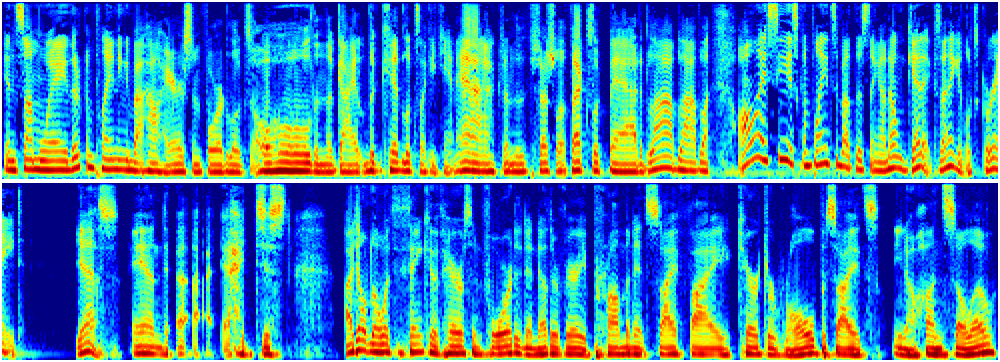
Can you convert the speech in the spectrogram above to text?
in some way, they're complaining about how Harrison Ford looks old and the guy, the kid looks like he can't act and the special effects look bad. Blah blah blah. All I see is complaints about this thing. I don't get it because I think it looks great. Yes, and uh, I, I just I don't know what to think of Harrison Ford in another very prominent sci-fi character role besides you know Han Solo.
